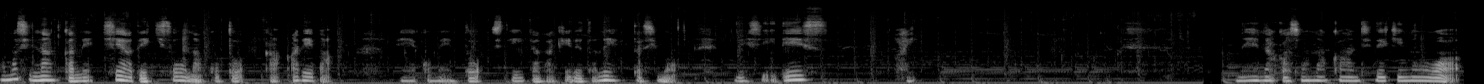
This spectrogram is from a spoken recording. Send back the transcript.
もしなんかね、シェアできそうなことがあれば、えー、コメントしていただけるとね、私も嬉しいです。はい。ねなんかそんな感じで昨日は、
